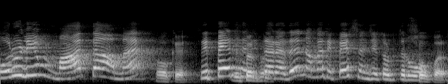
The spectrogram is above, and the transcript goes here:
பொருளையும் மாத்தாம ஓகே ரிப்பேர் செஞ்சு தரது நம்ம ரிப்பேர் செஞ்சு கொடுத்துருவோம். சூப்பர்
